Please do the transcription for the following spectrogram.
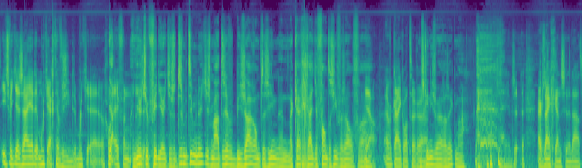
Iets wat jij zei, dit moet je echt even zien. Dit moet je eh, gewoon Ja, even... Een YouTube-videootjes. Het is maar 10 minuutjes, maar het is even bizar om te zien. En dan krijg je, gaat je fantasie vanzelf. eh, Ja, even kijken wat er... Misschien niet zo erg als ik, maar... nee, er- zijn grenzen inderdaad.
